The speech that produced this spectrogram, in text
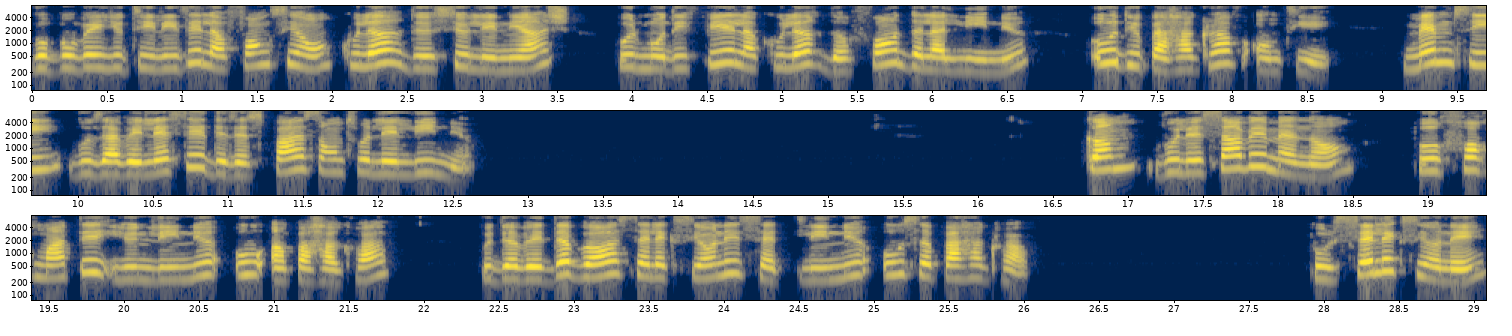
Vous pouvez utiliser la fonction couleur de surlignage pour modifier la couleur de fond de la ligne ou du paragraphe entier, même si vous avez laissé des espaces entre les lignes. Comme vous le savez maintenant, pour formater une ligne ou un paragraphe, vous devez d'abord sélectionner cette ligne ou ce paragraphe. Pour sélectionner,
